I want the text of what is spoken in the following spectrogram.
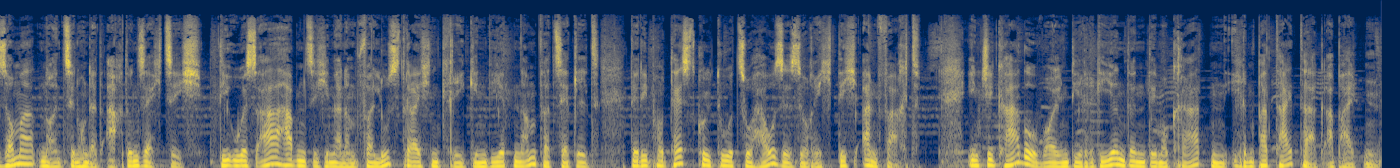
Sommer 1968. Die USA haben sich in einem verlustreichen Krieg in Vietnam verzettelt, der die Protestkultur zu Hause so richtig anfacht. In Chicago wollen die regierenden Demokraten ihren Parteitag abhalten.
